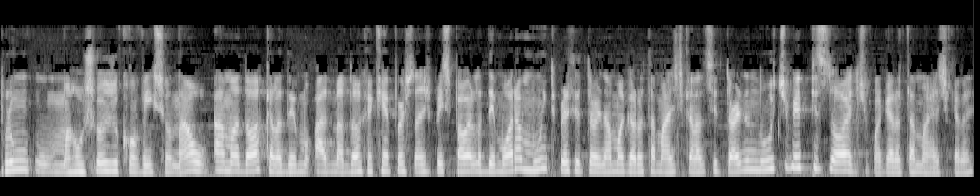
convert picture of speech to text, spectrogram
por um, uma Shoujo convencional, a Madoka, ela demo- a Madoka, que é a personagem principal, ela demora muito pra se tornar uma garota mágica. Ela se torna no último episódio uma garota mágica, né?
